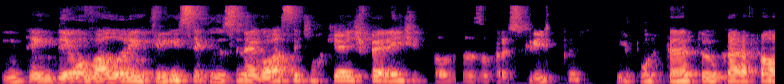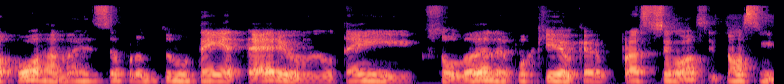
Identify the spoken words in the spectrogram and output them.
entender o valor intrínseco desse negócio e porque é diferente de todas as outras criptos. E, portanto, o cara fala, porra, mas seu produto não tem Ethereum, não tem Solana, por que eu quero comprar esse negócio? Então, assim,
